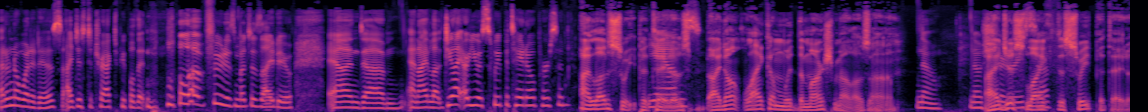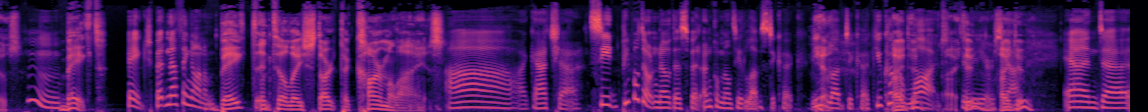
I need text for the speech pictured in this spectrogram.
I don't know what it is. I just attract people that love food as much as I do, and um, and I love. Do you like? Are you a sweet potato person? I love sweet potatoes. Yams? I don't like them with the marshmallows on them. No, no. I just like the sweet potatoes Hmm. baked, baked, but nothing on them. baked until they start to caramelize. Ah, gotcha. See, people don't know this, but Uncle Milty loves to cook. You Yeah. love to cook. You cook I a do. lot I through do. the years. I yeah. do. And uh,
